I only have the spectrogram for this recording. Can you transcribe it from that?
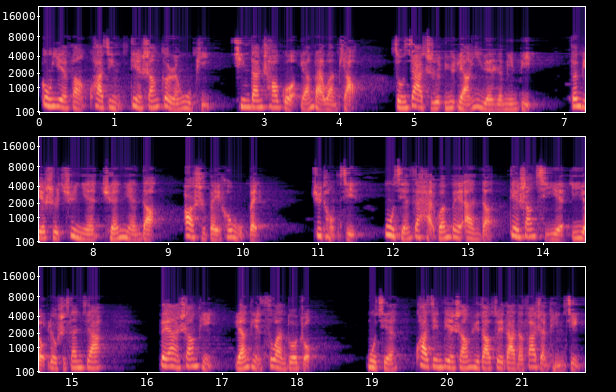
共验放跨境电商个人物品清单超过两百万票，总价值逾两亿元人民币，分别是去年全年的二十倍和五倍。据统计，目前在海关备案的电商企业已有六十三家，备案商品两点四万多种。目前跨境电商遇到最大的发展瓶颈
